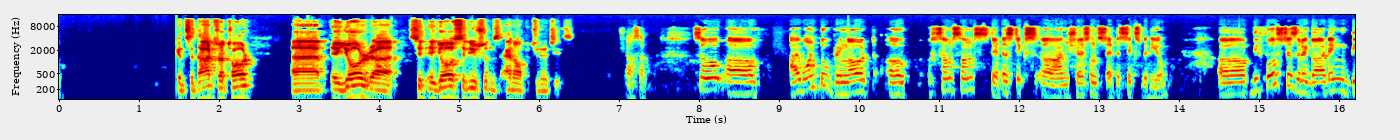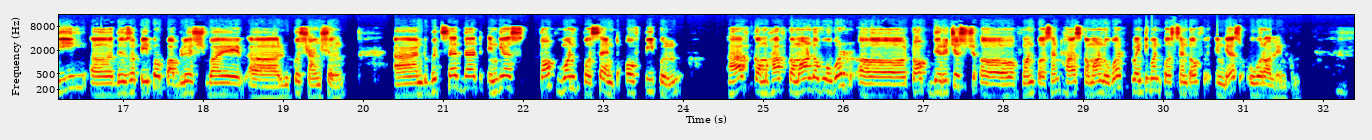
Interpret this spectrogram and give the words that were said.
Siddharth Rathore, uh, your uh, your solutions and opportunities. Sure, sir. So uh, I want to bring out a some some statistics uh, and share some statistics with you. Uh, the first is regarding the uh, there's a paper published by uh, Lucas Chancel, and which said that India's top one percent of people have come have command of over uh, top the richest uh, one has command over 21 percent of India's overall income.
